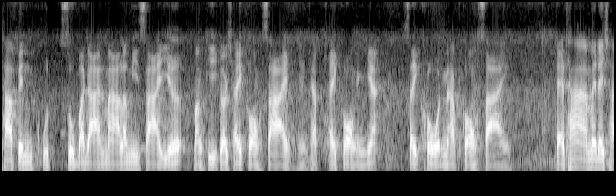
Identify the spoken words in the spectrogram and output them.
ถ้าเป็นขุดสูบบาดาลมาแล้วมีทรายเยอะ บางทีก็ใช้กองทรายนะครับใช้กองอย่างเงี้ยไซโครนนะครับกองทราย แต่ถ้าไม่ได้ใช้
